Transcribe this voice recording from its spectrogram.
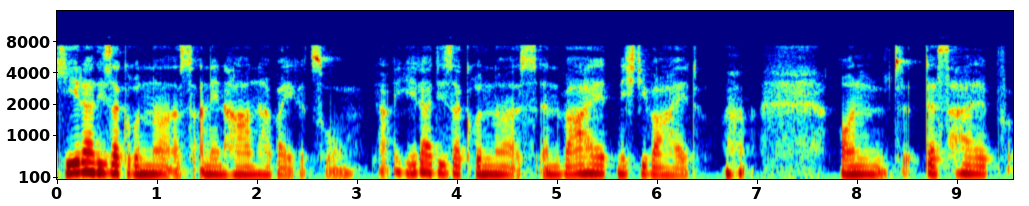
jeder dieser Gründe ist an den Haaren herbeigezogen. Ja, jeder dieser Gründe ist in Wahrheit nicht die Wahrheit. Und deshalb,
